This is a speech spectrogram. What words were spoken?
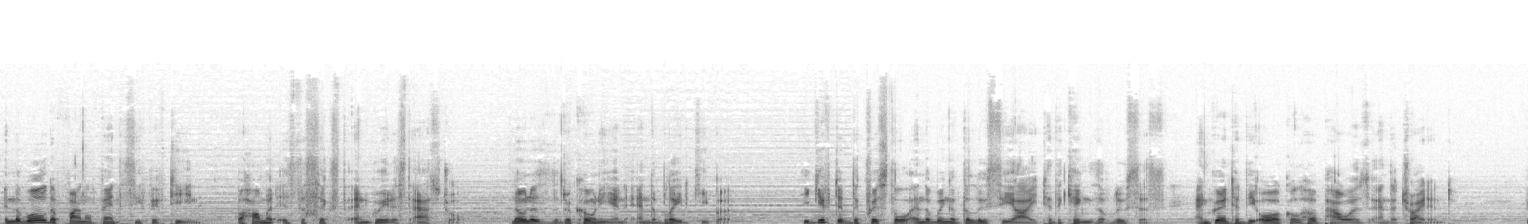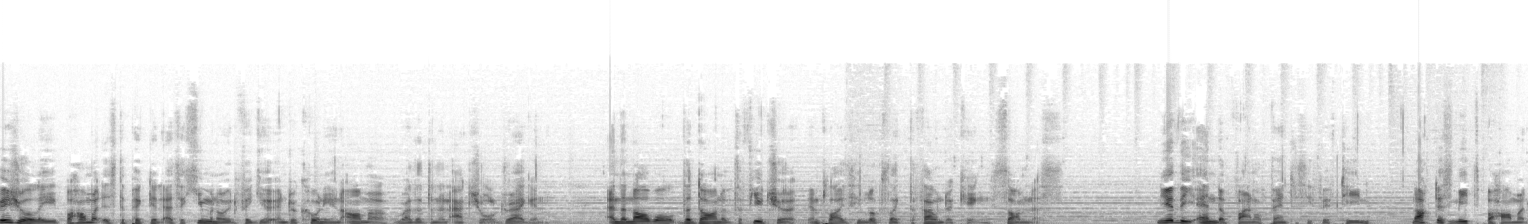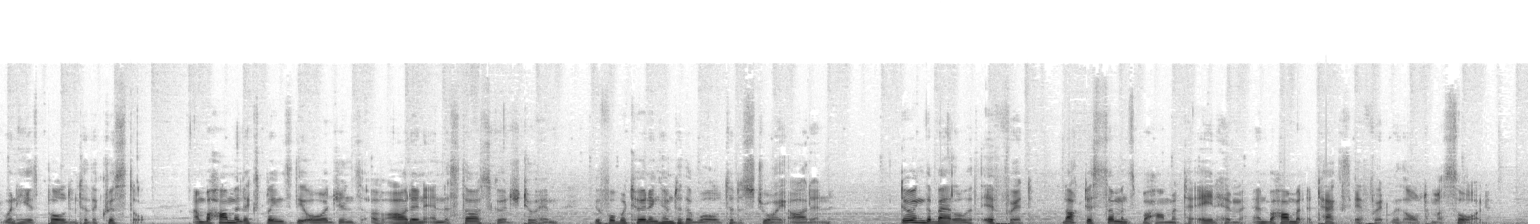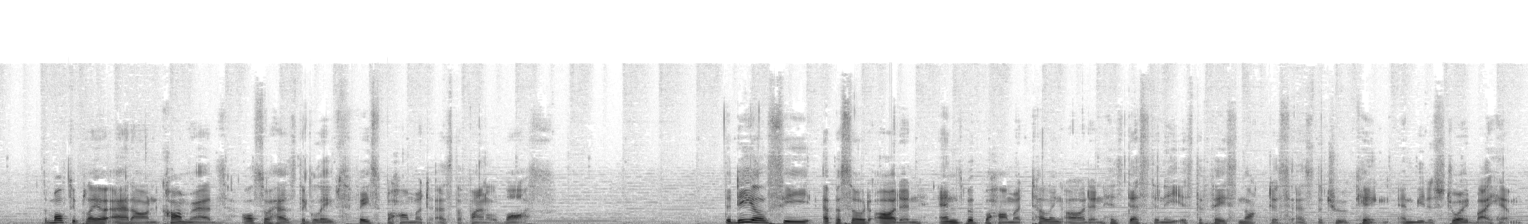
In the world of Final Fantasy XV, Bahamut is the sixth and greatest astral, known as the Draconian and the Blade Keeper. He gifted the crystal and the wing of the Lucii to the kings of Lucis, and granted the Oracle her powers and the trident. Visually, Bahamut is depicted as a humanoid figure in draconian armor rather than an actual dragon, and the novel The Dawn of the Future implies he looks like the founder king, Somnus. Near the end of Final Fantasy XV, Noctis meets Bahamut when he is pulled into the crystal, and Bahamut explains the origins of Ardyn and the Star Scourge to him before returning him to the world to destroy Ardyn. During the battle with Ifrit, Noctis summons Bahamut to aid him, and Bahamut attacks Ifrit with Ultima Sword. The multiplayer add-on Comrades also has the Glaives face Bahamut as the final boss. The DLC episode Ardyn ends with Bahamut telling Ardyn his destiny is to face Noctis as the true king and be destroyed by him.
